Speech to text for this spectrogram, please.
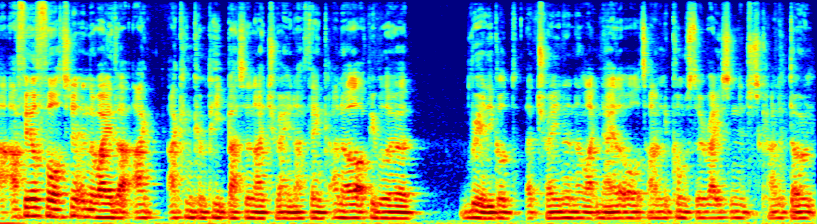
I feel fortunate in the way that I, I can compete better than I train. I think I know a lot of people who are really good at training and like nail it all the time when it comes to a race and they just kind of don't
